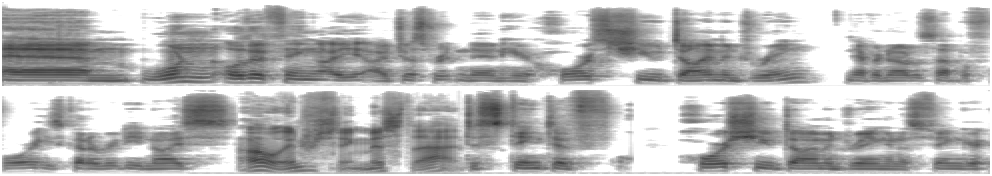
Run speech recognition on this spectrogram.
Um, one other thing I I just written down here: horseshoe diamond ring. Never noticed that before. He's got a really nice, Oh, interesting. Missed that. distinctive horseshoe diamond ring on his finger.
